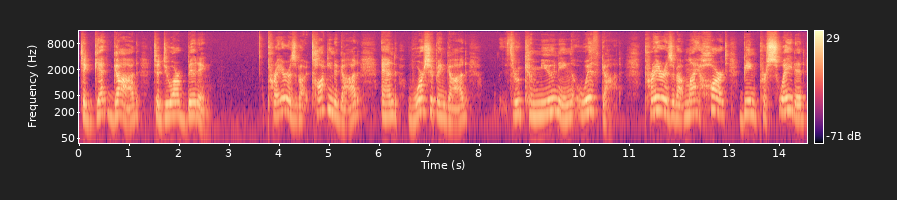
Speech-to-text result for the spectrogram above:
to get God to do our bidding. Prayer is about talking to God and worshiping God through communing with God. Prayer is about my heart being persuaded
